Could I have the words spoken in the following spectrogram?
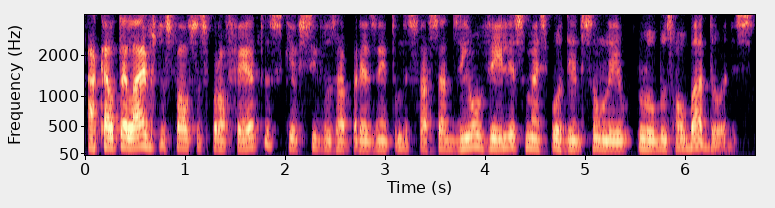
Acautelai-vos dos falsos profetas, que se vos apresentam disfarçados em ovelhas, mas por dentro são lobos roubadores.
